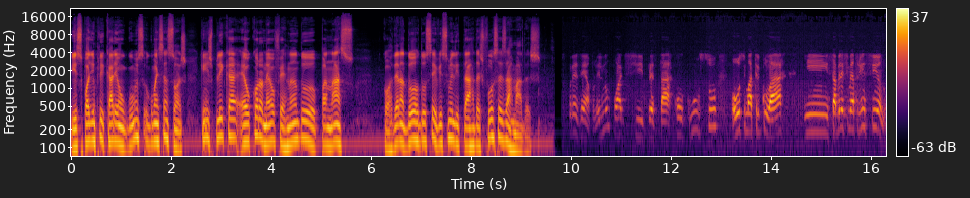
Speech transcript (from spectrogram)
Isso pode implicar em alguns, algumas sanções. Quem explica é o coronel Fernando Panasso, coordenador do Serviço Militar das Forças Armadas exemplo, ele não pode se prestar concurso ou se matricular em estabelecimento de ensino.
